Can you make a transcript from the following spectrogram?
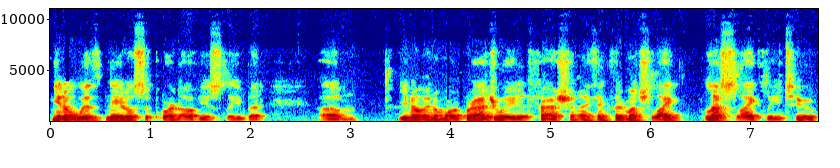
you know, with NATO support, obviously, but, um, you know, in a more graduated fashion, I think they're much like less likely to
